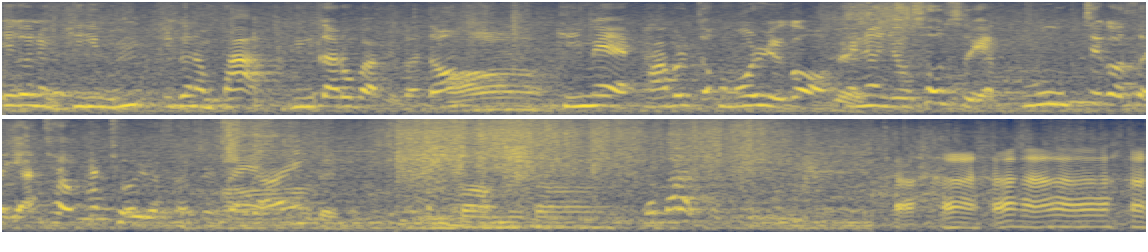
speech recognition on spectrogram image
이거는 김, 이거는 밥, 김가루밥이거든. 아. 김에 밥을 조금 올리고 네. 그냥 요 소스에 푹 찍어서 야채와 같이 올려서 드세요. 네. 감사합니다.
